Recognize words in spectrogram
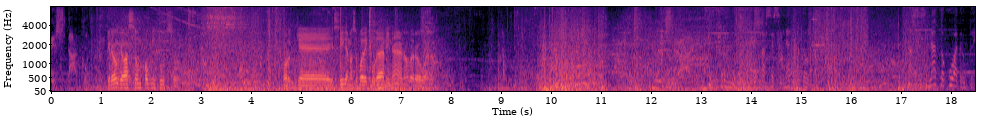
Está con creo que va a ser un poco injusto. Porque sí, que no se puede curar ni nada, ¿no? Pero bueno. Asesinato Asesinato cuádruple.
